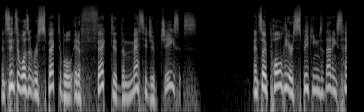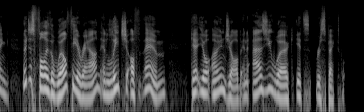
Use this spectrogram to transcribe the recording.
And since it wasn't respectable, it affected the message of Jesus. And so Paul here is speaking to that. And He's saying, don't just follow the wealthy around and leech off them. Get your own job. And as you work, it's respectable.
